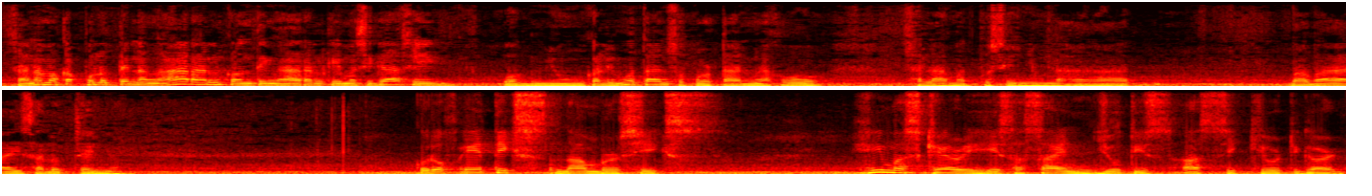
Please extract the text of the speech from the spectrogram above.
Sana makapulot ng aral, konting aral kay masigasig. Huwag niyong kalimutan, suportahan ako. Salamat po sa inyong lahat. Bye-bye, salute sa inyo. Code of Ethics number 6. He must carry his assigned duties as security guard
